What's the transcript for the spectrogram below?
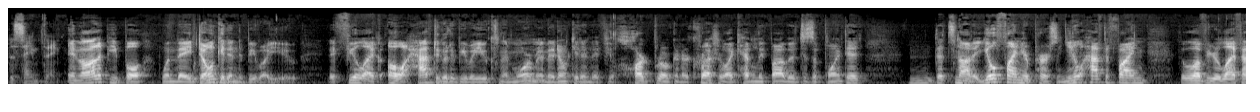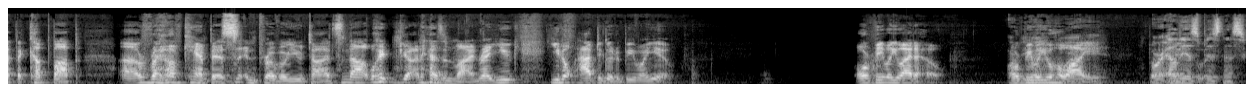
the same thing. And a lot of people, when they don't get into BYU, they feel like, oh, I have to go to BYU because I'm Mormon. They don't get in, they feel heartbroken or crushed or like Heavenly Father is disappointed. That's not it. You'll find your person. You don't have to find the love of your life at the Cupbop uh, right off campus in Provo, Utah. It's not what God has in mind, right? You you don't have to go to BYU or BYU Idaho or, BYU, Hawaii. Or But, I mean, LDS Business.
